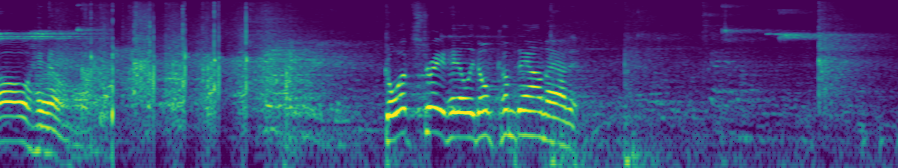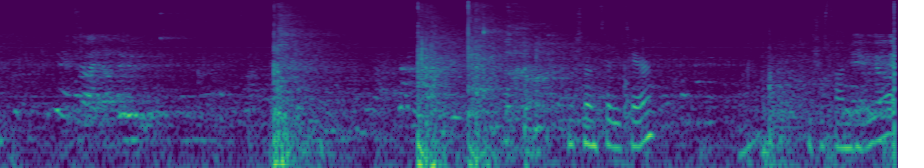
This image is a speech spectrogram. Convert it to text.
Oh, hell. Go up straight, Haley. Don't come down at it. Which one said he's here? Is your son here yet?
